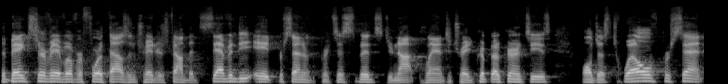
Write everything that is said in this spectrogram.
The bank survey of over 4,000 traders found that 78% of the participants do not plan to trade cryptocurrencies, while just 12%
